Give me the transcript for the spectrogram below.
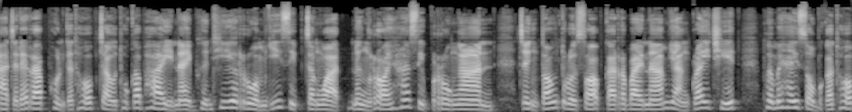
อาจจะได้รับผลกระทบจากทุกภัยในพื้นที่รวม 20 จังหวัด 150 โรงงาน จึงต้องตรวจสอบการระบายน้ำอย่างใกล้ชิด เพื่อไม่ให้ส่งผลกระทบ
